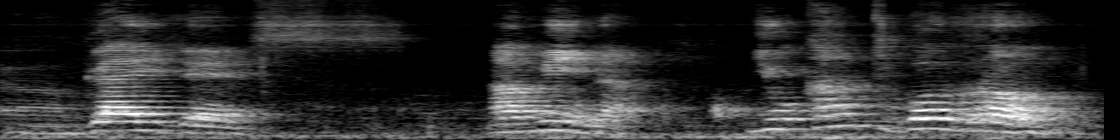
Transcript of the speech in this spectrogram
um, Guidance. Amina. You can't go wrong.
